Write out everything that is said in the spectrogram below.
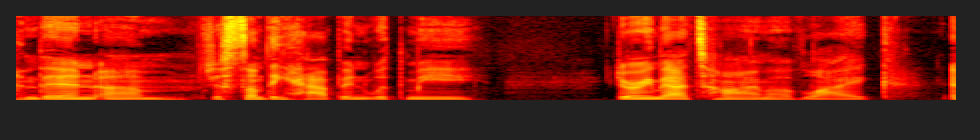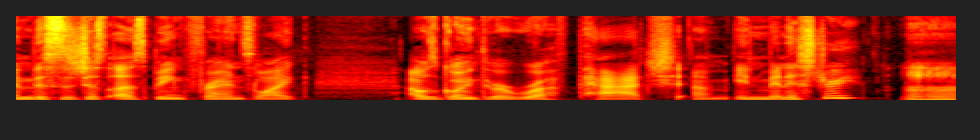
And then um, just something happened with me during that time of like, and this is just us being friends. Like, I was going through a rough patch um, in ministry Mm-hmm.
